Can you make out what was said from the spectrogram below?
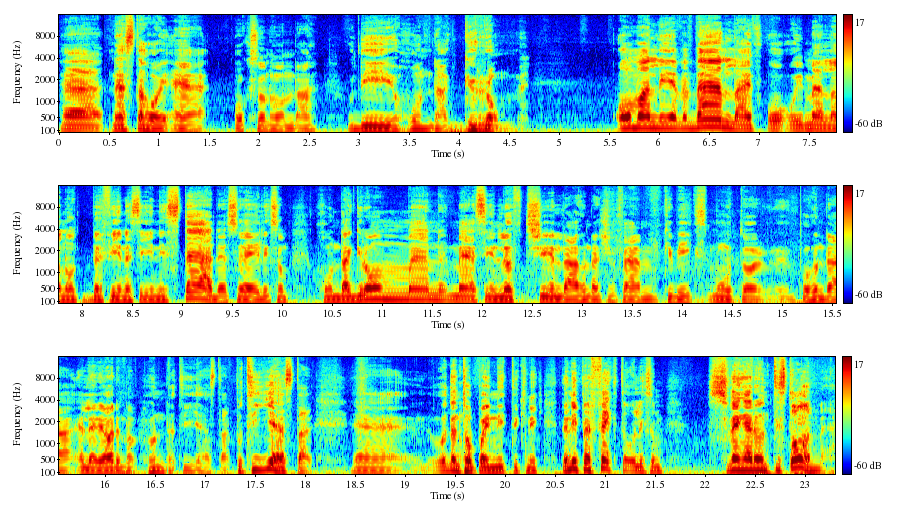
Eh, nästa hoj är också en Honda. Och det är ju Honda Grom. Om man lever vanlife och, och emellanåt befinner sig in i städer så är liksom Honda Grommen med sin luftkylda 125 kubiks motor på 100, eller ja den har 110 hästar, på 10 hästar. Eh, och den toppar i 90 knyck. Den är perfekt att liksom svänga runt i stan med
